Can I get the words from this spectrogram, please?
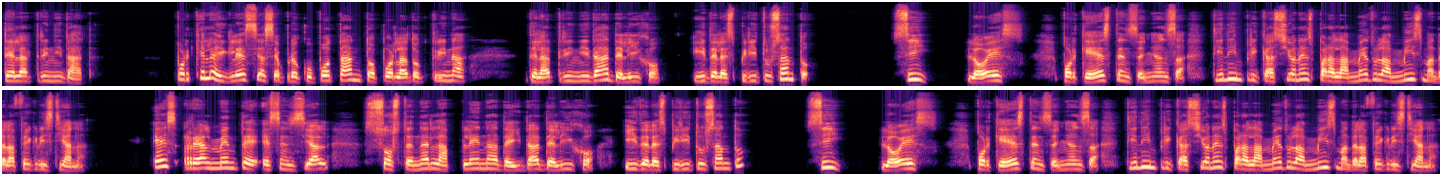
de la Trinidad. ¿Por qué la Iglesia se preocupó tanto por la doctrina de la Trinidad del Hijo y del Espíritu Santo. Sí, lo es, porque esta enseñanza tiene implicaciones para la médula misma de la fe cristiana. ¿Es realmente esencial sostener la plena deidad del Hijo y del Espíritu Santo? Sí, lo es, porque esta enseñanza tiene implicaciones para la médula misma de la fe cristiana.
